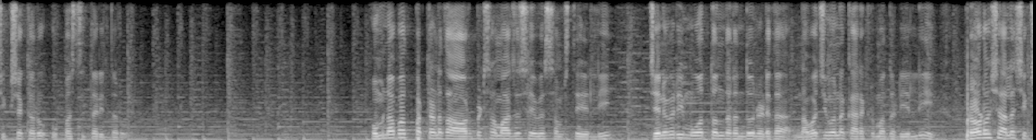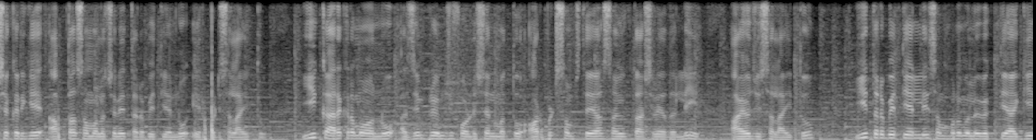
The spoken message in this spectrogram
ಶಿಕ್ಷಕರು ಉಪಸ್ಥಿತರಿದ್ದರು. ಹುಮ್ನಾಬಾದ್ ಪಟ್ಟಣದ ಆರ್ಬಿಟ್ ಸಮಾಜ ಸೇವೆ ಸಂಸ್ಥೆಯಲ್ಲಿ ಜನವರಿ ಮೂವತ್ತೊಂದರಂದು ನಡೆದ ನವಜೀವನ ಕಾರ್ಯಕ್ರಮದಡಿಯಲ್ಲಿ ಪ್ರೌಢಶಾಲಾ ಶಿಕ್ಷಕರಿಗೆ ಆಪ್ತ ಸಮಾಲೋಚನೆ ತರಬೇತಿಯನ್ನು ಏರ್ಪಡಿಸಲಾಯಿತು. ಈ ಕಾರ್ಯಕ್ರಮವನ್ನು ಅಜಿಂ ಪ್ರೇಮ್ಜಿ ಫೌಂಡೇಶನ್ ಮತ್ತು ಆರ್ಬಿಟ್ ಸಂಸ್ಥೆಯ ಸಂಯುಕ್ತಾಶ್ರಯದಲ್ಲಿ ಆಯೋಜಿಸಲಾಯಿತು. ಈ ತರಬೇತಿಯಲ್ಲಿ ಸಂಪನ್ಮೂಲ ವ್ಯಕ್ತಿಯಾಗಿ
